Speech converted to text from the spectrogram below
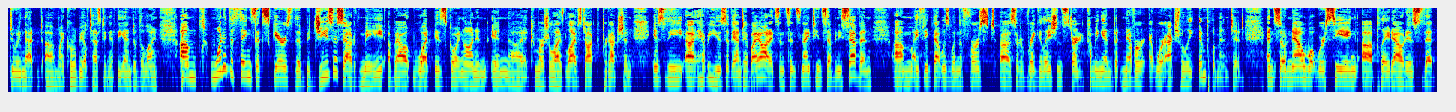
doing that uh, microbial testing at the end of the line. Um, one of the things that scares the bejesus out of me about what is going on in in uh, commercialized livestock production is the uh, heavy use of antibiotics. And since 1977, um, I think that was when the first uh, sort of regulations started coming in, but never were actually implemented. And so now what we're seeing uh, played out is that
